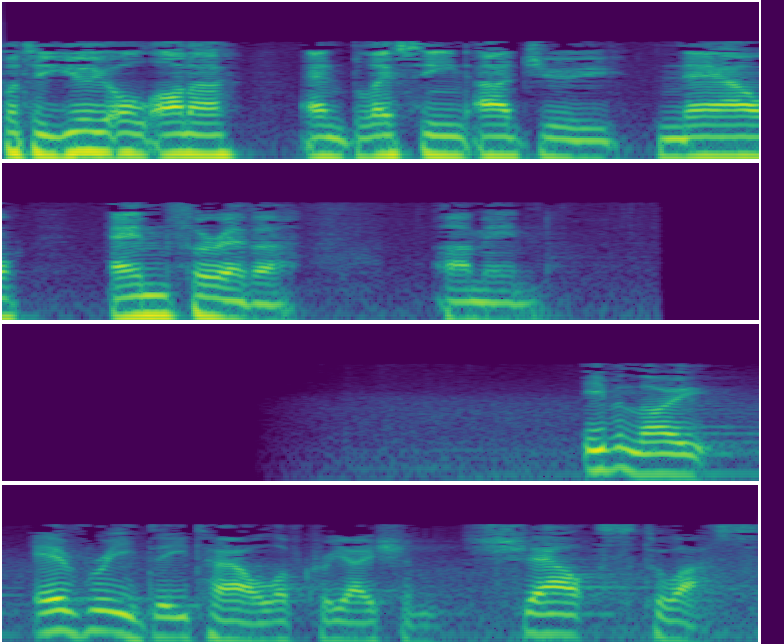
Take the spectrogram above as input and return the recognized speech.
For to you all honour and blessing are due now and forever. Amen. Even though every detail of creation shouts to us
